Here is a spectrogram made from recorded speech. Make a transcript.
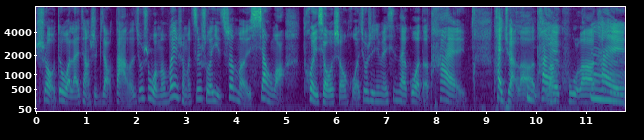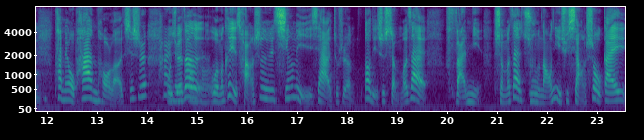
受，对我来讲是比较大的，就是我们为什么之所以这么向往退休生活，就是因为现在过得太。太卷了，太苦了，太太没有盼头了。其实，我觉得我们可以尝试去清理一下，就是到底是什么在烦你，什么在阻挠你去享受该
